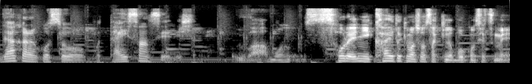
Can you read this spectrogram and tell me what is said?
だからこそもう大賛成でしたねうわ、もう、それに変えときましょう、さっきの僕の説明。い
